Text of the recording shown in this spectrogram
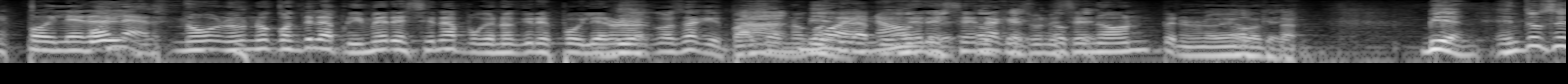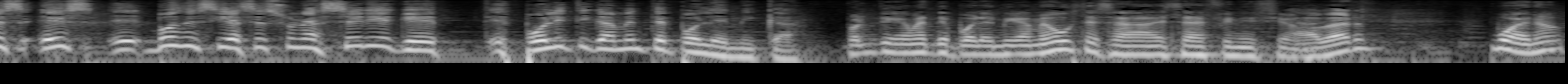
Spoiler Voy- alert. No, no, no conté la primera escena porque no quiero spoilear Bien. una cosa que pasa. Ah, no bien. conté la primera escena, que es un escenón, pero no lo voy a contar. Bien, entonces es, eh, vos decías, es una serie que es políticamente polémica. Políticamente polémica. Me gusta esa, esa definición. A ver, Bueno,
